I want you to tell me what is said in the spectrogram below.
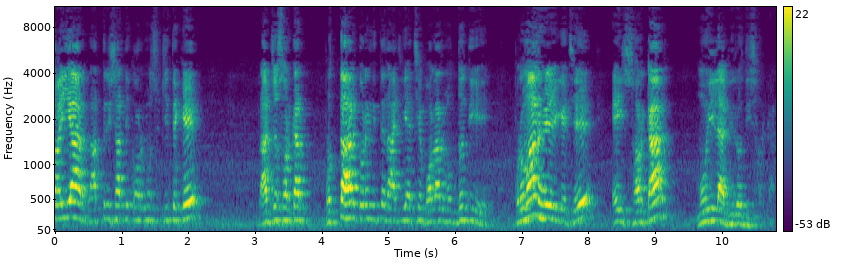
লয়ার রাত্রি সাথী কর্মসূচি থেকে রাজ্য সরকার প্রত্যাহার করে নিতে রাজি আছে বলার মধ্য দিয়ে প্রমাণ হয়ে গেছে, এই সরকার মহিলা বিরোধী সরকার।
